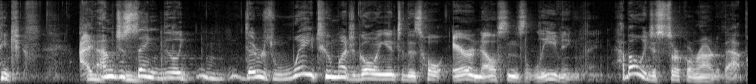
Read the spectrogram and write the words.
like. I, I'm just mm. saying, like, there's way too much going into this whole Aaron Nelson's leaving thing. How about we just circle around to that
